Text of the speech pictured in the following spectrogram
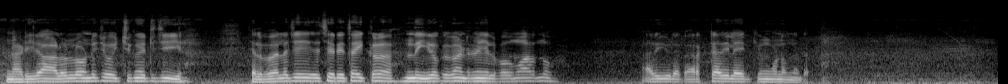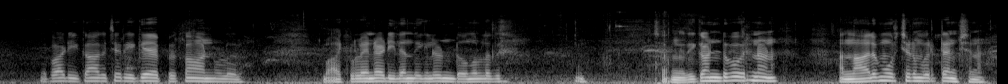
പിന്നെ അടിയിൽ ആളുള്ളതുകൊണ്ട് ചോദിച്ചു കയറ്റി ചെയ്യുക ചിലപ്പോൾ വല്ല ചെറിയ തൈക്കളോ എന്തെങ്കിലുമൊക്കെ കണ്ടിട്ടുണ്ടെങ്കിൽ ചിലപ്പോൾ അത് മറന്നു. അറിയില്ല കറക്റ്റ് അതിലായിരിക്കും കൊണ്ടുവന്നിട്ട് ഇപ്പോൾ അടിക്കാകെ ചെറിയ ഗ്യാപ്പ് കാണുന്നുള്ളൂ. ബാക്കിയുള്ളതിന്റെ അടിയിൽ എന്തെങ്കിലും ഉണ്ടോ എന്നുള്ളത്. സംഗതി കണ്ടുപോരനാണ് എന്നാലും മൂർച്ചിടുമ്പോൾ ഒരു ടെൻഷനാണ്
